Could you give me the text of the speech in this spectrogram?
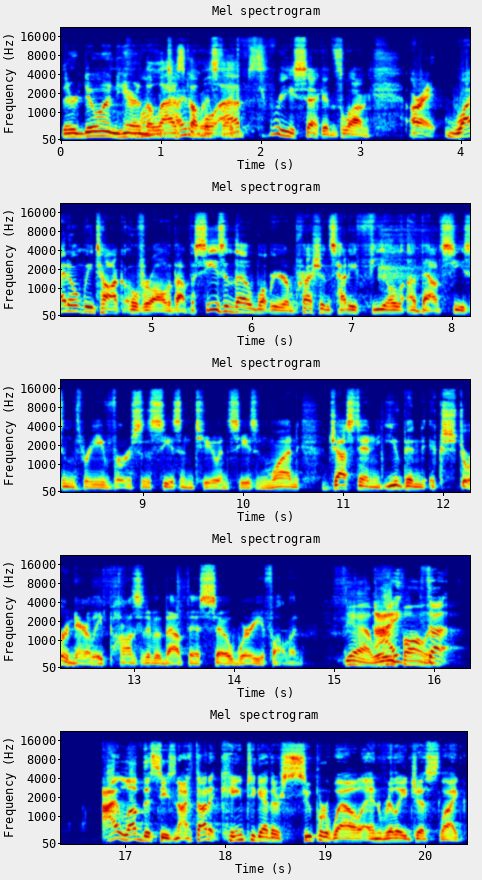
they're doing here in the last title. couple It's like three seconds long. All right, why don't we talk overall about the season though? What were your impressions? How do you feel about season three versus season two and season one? Justin, you've been extraordinarily positive about this. So where are you falling? Yeah, where are I falling? thought I love this season. I thought it came together super well and really just like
